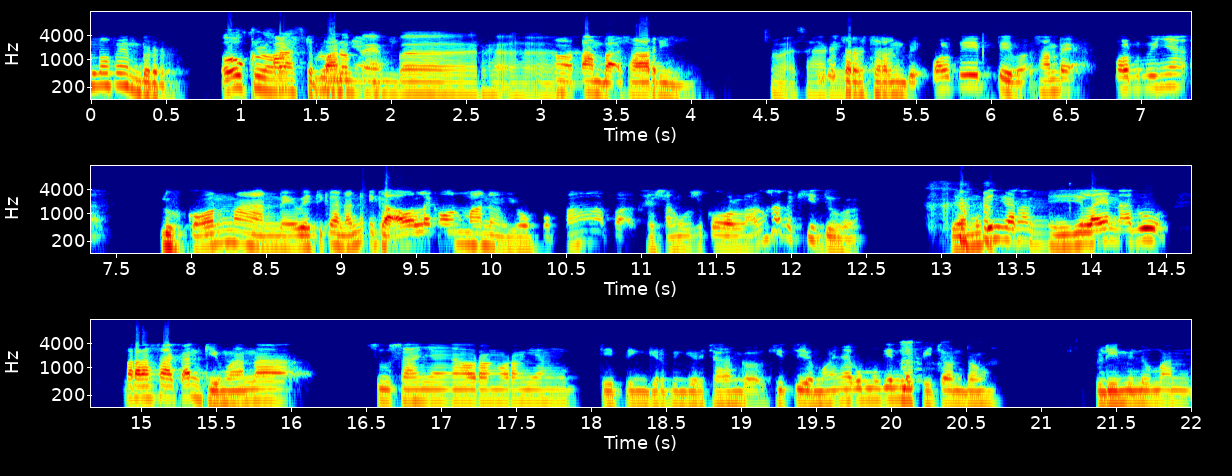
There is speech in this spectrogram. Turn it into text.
November. Oh, Gelora Pas 10 depannya. November. Oh, Tambak Sari. Mbak Itu Sari. kejar-kejaran Pol PP, Pak. Sampai Pol PP-nya, "Duh, kon mana? Wis dikandani gak oleh kon mana?" Ya apa, Pak? Pak, saya sanggup sekolah. Aku sampai gitu, Pak. Ya mungkin karena di sisi lain aku merasakan gimana susahnya orang-orang yang di pinggir-pinggir jalan kok gitu ya. Makanya aku mungkin lebih condong beli minuman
